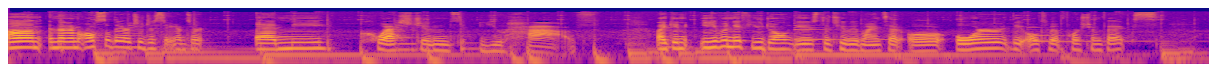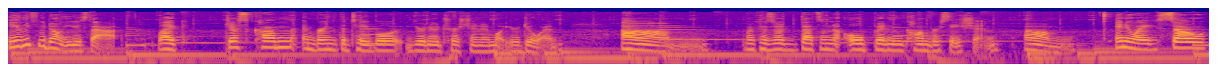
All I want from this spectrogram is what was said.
um, and then i'm also there to just answer any questions you have like, and even if you don't use the 2B mindset or, or the ultimate portion fix, even if you don't use that, like, just come and bring to the table your nutrition and what you're doing. Um, because that's an open conversation. Um, anyway, so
